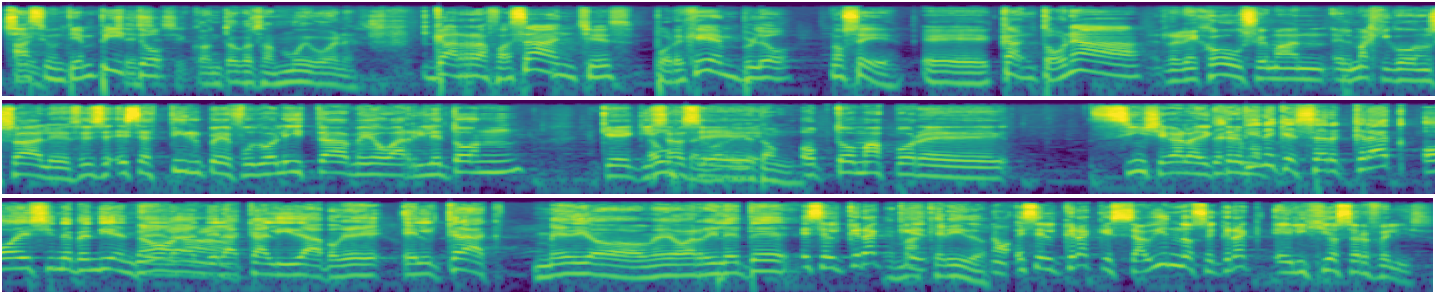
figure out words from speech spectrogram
Sí. hace un tiempito. Sí, sí, sí, contó cosas muy buenas. Garrafa Sánchez, por ejemplo. No sé, eh, Cantoná. René Houseman, el mágico González, ese- esa estirpe de futbolista medio barriletón que quizás eh, optó más por. Sin llegar al extremo. ¿Tiene que ser crack o es independiente No, de, la, no, no. de la calidad? Porque el crack medio, medio barrilete Es el crack es que. más querido. No, es el crack que sabiéndose crack eligió ser feliz.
